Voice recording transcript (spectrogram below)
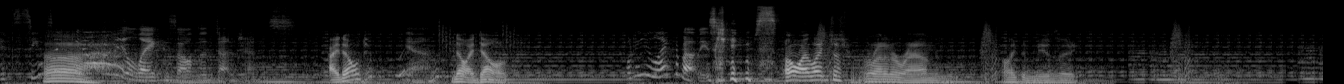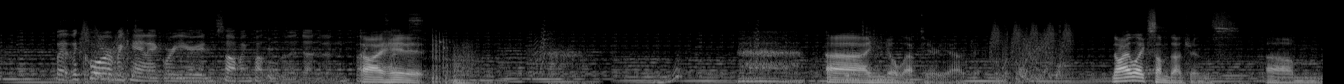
It seems Ah. like you really like Zelda dungeons. I don't? Yeah. No, I don't. About these games? Oh, I like just running around and I like the music. But the core mechanic where you're solving puzzles in a dungeon. Oh, I hate it. Uh, you can go left here, yeah, okay. No, I like some dungeons. Um,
